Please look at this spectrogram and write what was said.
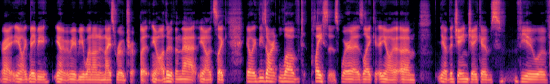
right? You know, like maybe, you know, maybe you went on a nice road trip, but you know, other than that, you know, it's like, you know, like these aren't loved places. Whereas like, you know, um, you know, the Jane Jacobs view of,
